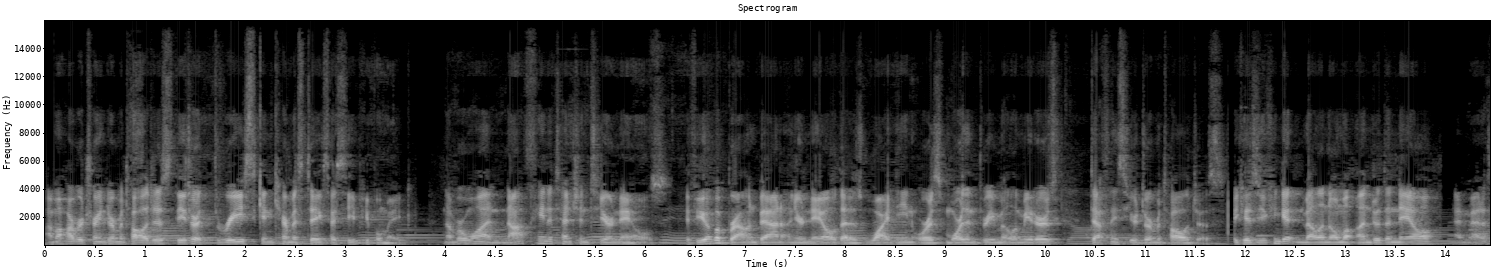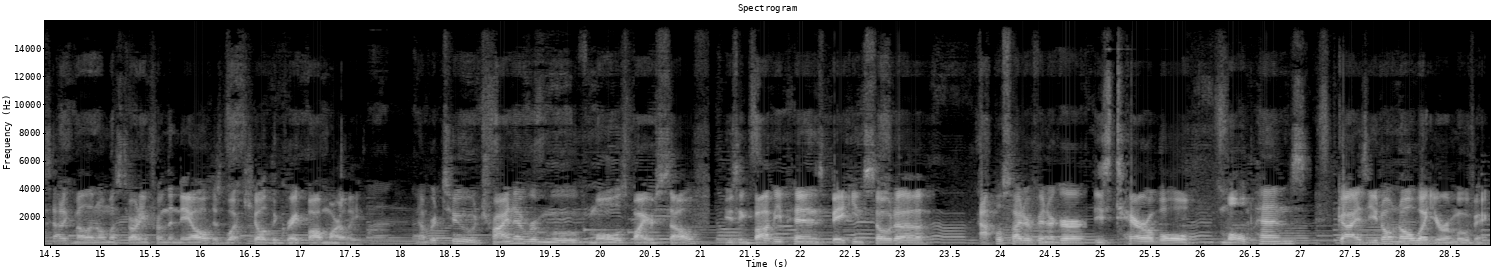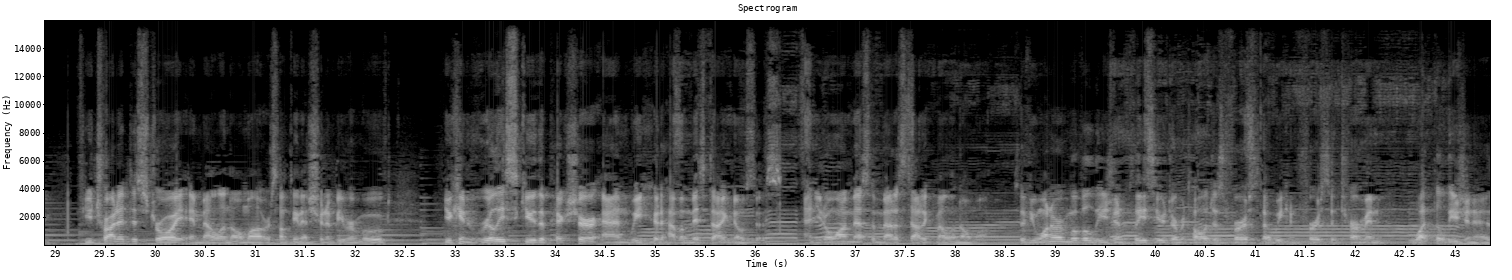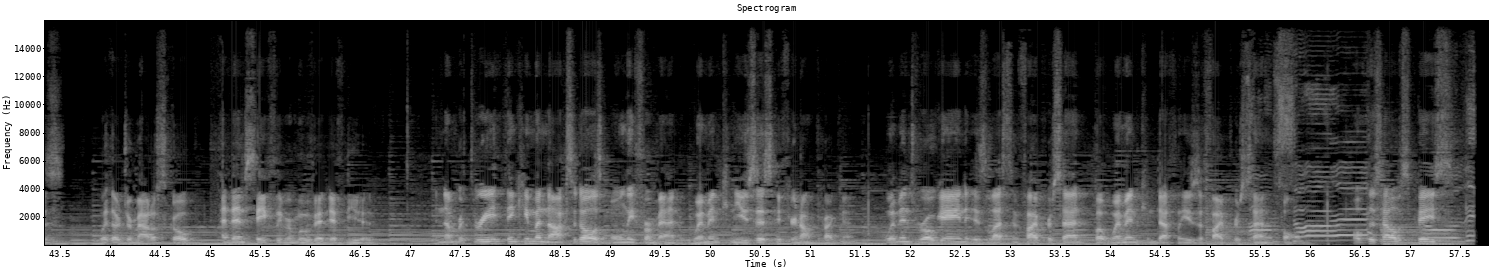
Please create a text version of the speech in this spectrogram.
I'm a Harvard trained dermatologist. These are three skincare mistakes I see people make. Number one, not paying attention to your nails. If you have a brown band on your nail that is widening or is more than three millimeters, definitely see your dermatologist because you can get melanoma under the nail and metastatic melanoma starting from the nail is what killed the great Bob Marley. Number two, trying to remove moles by yourself using bobby pins, baking soda, apple cider vinegar, these terrible mole pens. Guys, you don't know what you're removing. If you try to destroy a melanoma or something that shouldn't be removed, you can really skew the picture and we could have a misdiagnosis. And you don't want to mess with metastatic melanoma. So if you want to remove a lesion, please see your dermatologist first so that we can first determine what the lesion is with our dermatoscope and then safely remove it if needed. And number three, thinking minoxidil is only for men. Women can use this if you're not pregnant. Women's Rogaine is less than 5%, but women can definitely use a 5% foam. Hope this helps. Peace.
